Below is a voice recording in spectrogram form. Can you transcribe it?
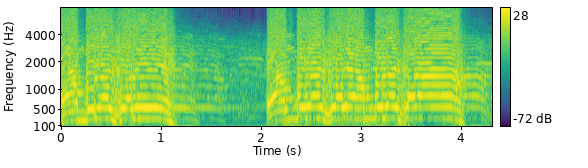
अँब्युलन्स वाले अँब्युलन्स वाले.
